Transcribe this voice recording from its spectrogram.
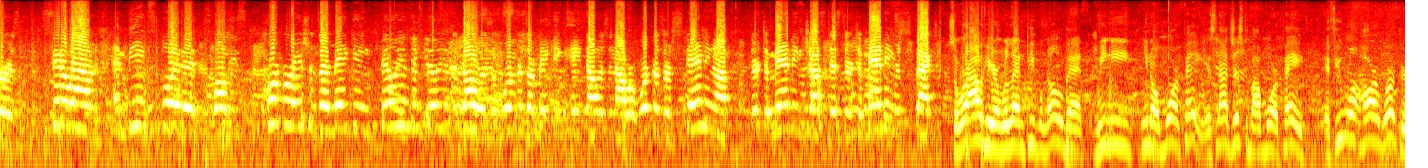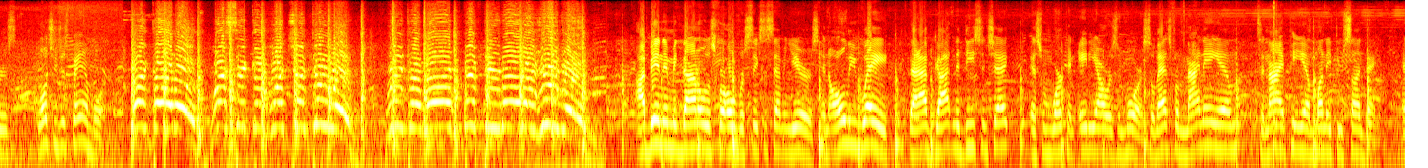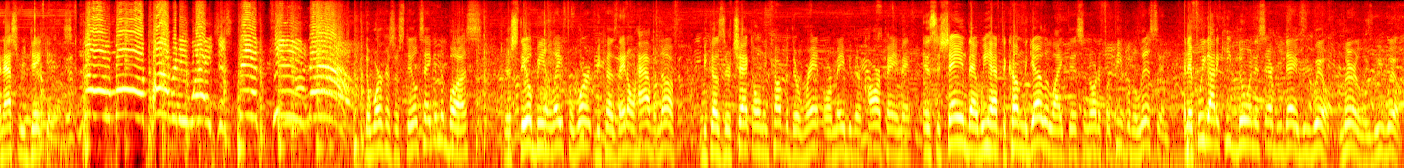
wage workers sit around and be exploited while these corporations are making billions and billions of dollars and workers are making $8 an hour. Workers are standing up, they're demanding justice, they're demanding respect. So we're out here and we're letting people know that we need, you know, more pay. It's not just about more pay. If you want hard workers, why don't you just pay them more? McDonald's, we're sick of what you're doing. I've been in McDonald's for over six or seven years, and the only way that I've gotten a decent check is from working 80 hours or more. So that's from 9 a.m. to 9 p.m. Monday through Sunday, and that's ridiculous. No more poverty wages, 15 now! The workers are still taking the bus. They're still being late for work because they don't have enough because their check only covered their rent or maybe their car payment. It's a shame that we have to come together like this in order for people to listen. And if we got to keep doing this every day, we will. Literally, we will.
